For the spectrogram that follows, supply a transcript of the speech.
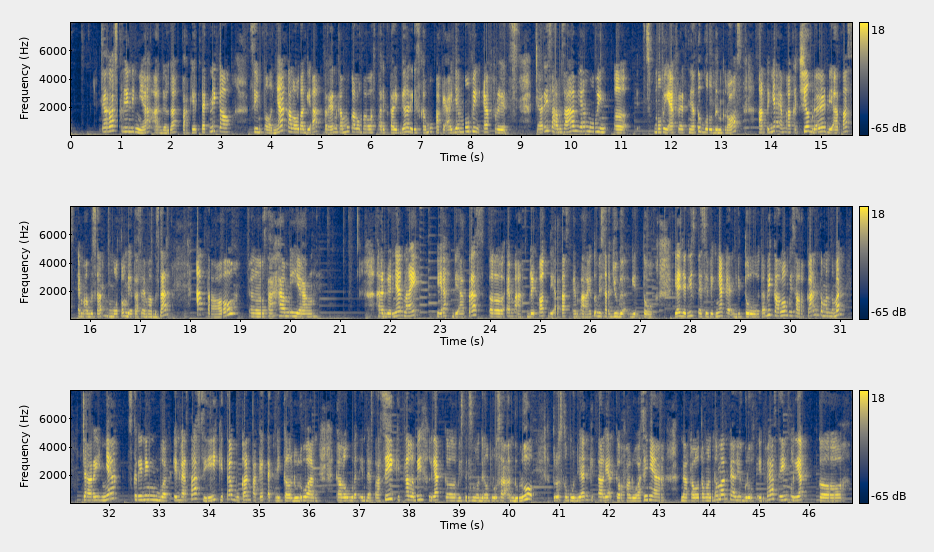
Cara screeningnya adalah pakai technical. Simpelnya kalau lagi uptrend, kamu kalau malas tarik-tarik garis, kamu pakai aja moving average. Cari saham-saham yang moving uh, moving average-nya tuh golden cross, artinya MA kecil berada di atas MA besar, memotong di atas MA besar, atau uh, saham yang harganya naik ya di atas uh, eh, MA breakout di atas MA itu bisa juga gitu. Ya jadi spesifiknya kayak gitu. Tapi kalau misalkan teman-teman carinya screening buat investasi kita bukan pakai technical duluan kalau buat investasi kita lebih lihat ke bisnis model perusahaan dulu terus kemudian kita lihat ke valuasinya nah kalau teman-teman value growth investing lihat ke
